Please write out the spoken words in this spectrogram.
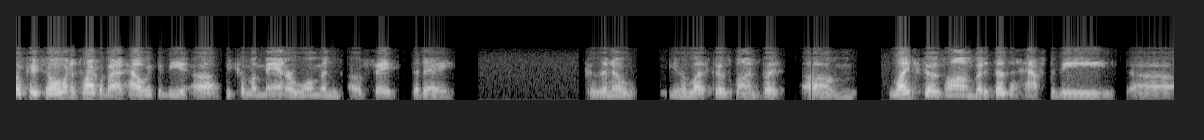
Okay, so I want to talk about how we can be uh, become a man or woman of faith today, because I know you know life goes on, but um, life goes on, but it doesn't have to be uh,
